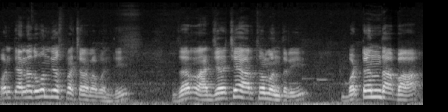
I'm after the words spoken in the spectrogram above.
पण त्यांना दोन दिवस प्रचाराला बंदी. जर राज्याचे अर्थमंत्री बटन दाबा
